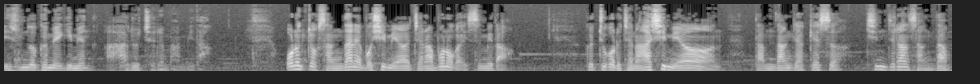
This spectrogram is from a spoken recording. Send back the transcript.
이 정도 금액이면 아주 저렴합니다. 오른쪽 상단에 보시면 전화번호가 있습니다. 그쪽으로 전화하시면 담당자께서 친절한 상담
